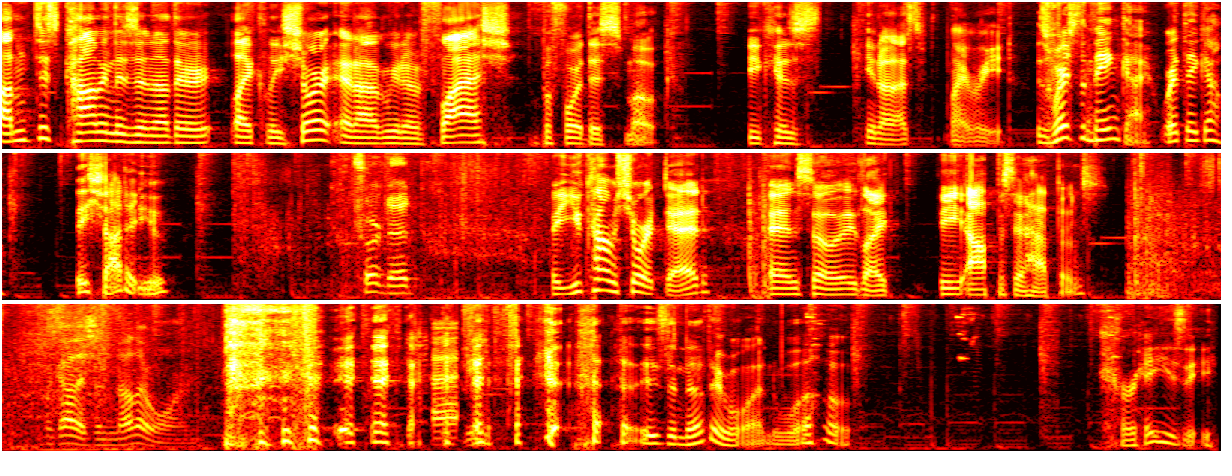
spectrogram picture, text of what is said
I'm just calming there's another likely short, and I'm gonna flash before this smoke because you know that's my read. Is where's the main guy? Where'd they go? They shot at you. Short dead. But you come short dead, and so it, like the opposite happens. Oh my god, there's another one. There's another one. Whoa. Crazy.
